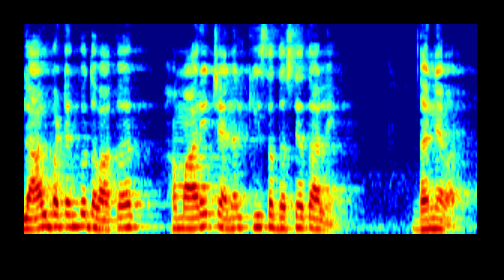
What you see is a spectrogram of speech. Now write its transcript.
लाल बटन को दबाकर हमारे चैनल की सदस्यता लें। धन्यवाद।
